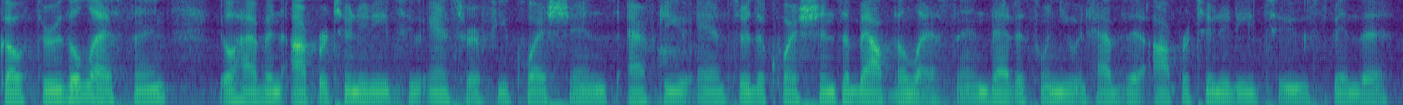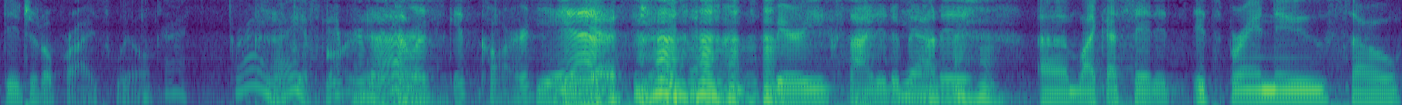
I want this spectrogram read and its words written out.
go through the lesson, you'll have an opportunity to answer a few questions. After you answer the questions about the lesson, that is when you would have the opportunity to spin the digital prize wheel. Okay. Great. Gift cards. Everybody loves gift cards. Yes. I'm very excited about it. Um, like I said, it's it's brand new, so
